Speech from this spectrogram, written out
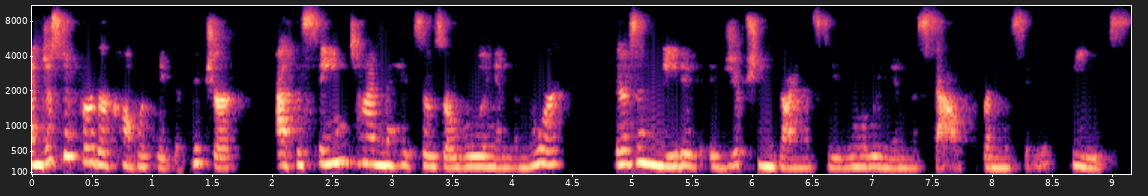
And just to further complicate the picture, at the same time the Hyksos are ruling in the north, there's a native Egyptian dynasty ruling in the south from the city of Thebes.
